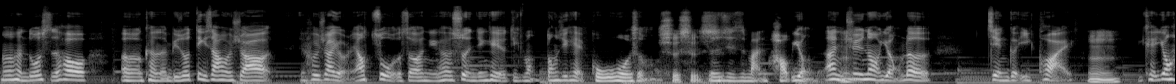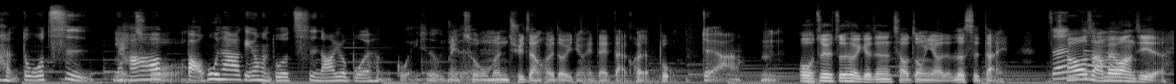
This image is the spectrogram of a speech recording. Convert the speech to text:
嗯，很多时候，呃，可能比如说地上会需要会需要有人要做的时候，你会瞬间可以有地方东西可以铺或什么，是是是，其实蛮好用的。那你去那种永乐。嗯剪个一块，嗯，你可以用很多次，你好好保护它，可以用很多次，然后又不会很贵，所以我觉得没错。我们区展会都一定会带大块的布。对啊，嗯，哦，最最后一个真的超重要的，垃圾袋，超常被忘记了。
